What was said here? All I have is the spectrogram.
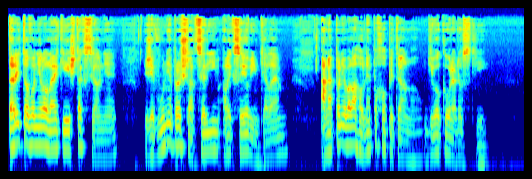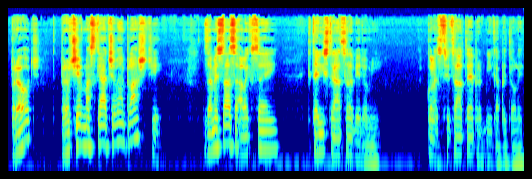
Tady to vonilo léky již tak silně, že vůně prošla celým Alexejovým tělem a naplňovala ho nepochopitelnou, divokou radostí. Proč? Proč je v maskáčovém plášti? Zamyslel se Alexej, který ztrácel vědomí. Konec 31. kapitoly.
